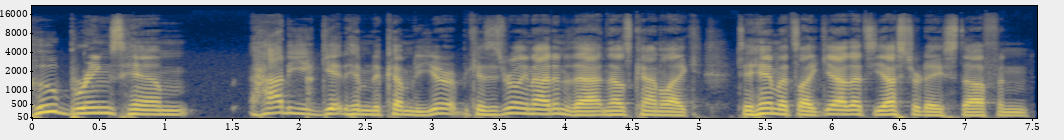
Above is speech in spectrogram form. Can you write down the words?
Who brings him how do you get him to come to Europe because he's really not into that and that was kind of like to him it's like yeah that's yesterday stuff and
